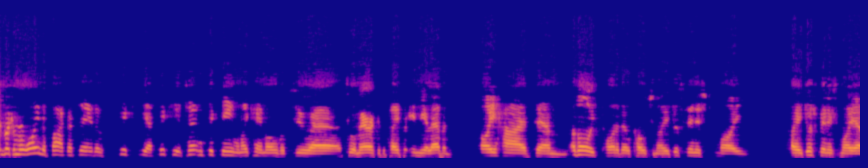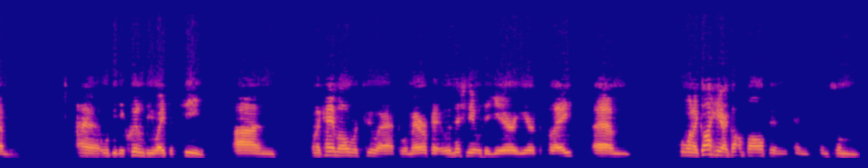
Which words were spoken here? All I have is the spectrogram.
if I can rewind it back, I'd say it was six, yeah, 16, 10, 16 when I came over to uh, to America to play for Indy 11. I had um, I've always thought about coaching. I just finished my I just finished my um uh, would be the equivalent to UEFA C, and when I came over to uh, to America, it initially it was a year, a year to play. Um, but when I got here, I got involved in in, in some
